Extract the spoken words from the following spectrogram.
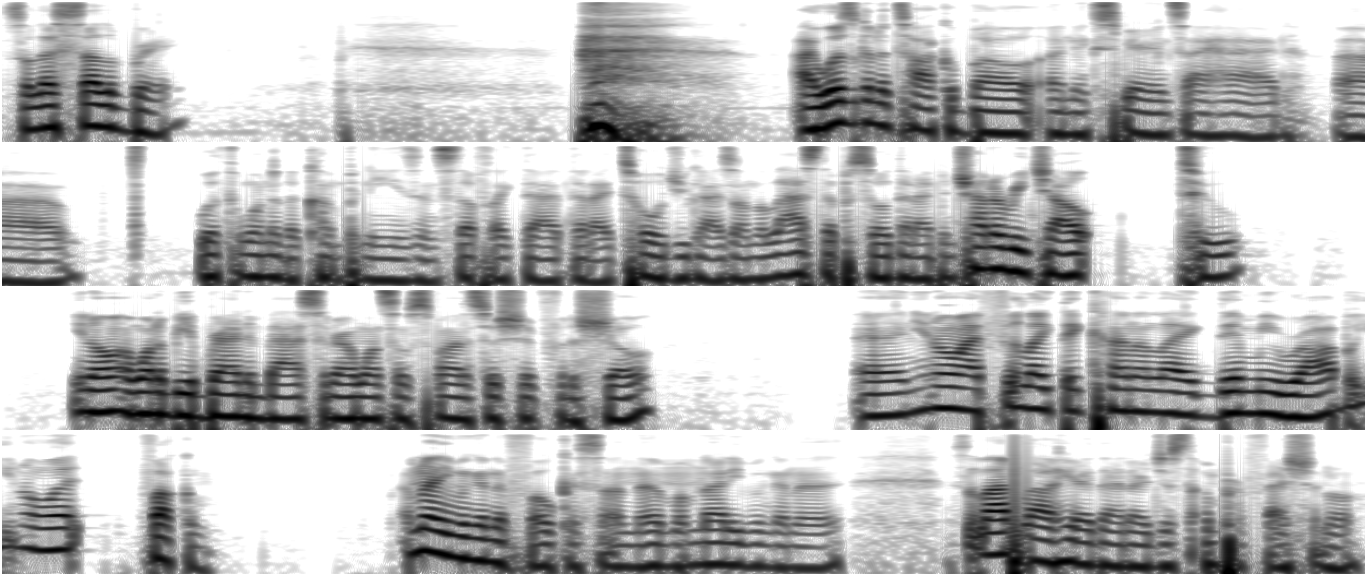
So let's celebrate. I was going to talk about an experience I had uh, with one of the companies and stuff like that that I told you guys on the last episode that I've been trying to reach out to. You know, I want to be a brand ambassador. I want some sponsorship for the show. And, you know, I feel like they kind of like did me raw, but you know what? Fuck them. I'm not even gonna focus on them. I'm not even gonna. There's a lot of out here that are just unprofessional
